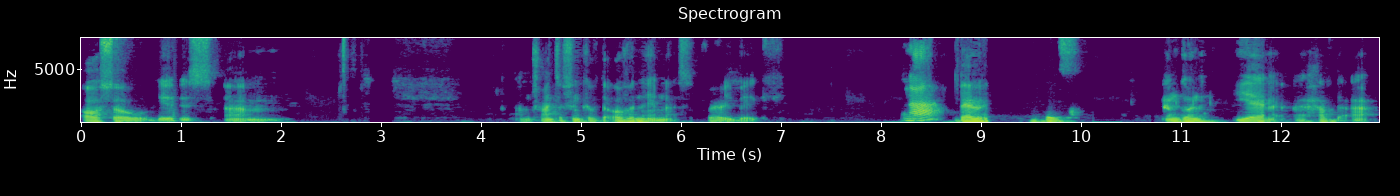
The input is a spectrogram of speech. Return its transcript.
also is um, I'm trying to think of the other name that's very big. Nah. Very because I'm gonna yeah, I have the app.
